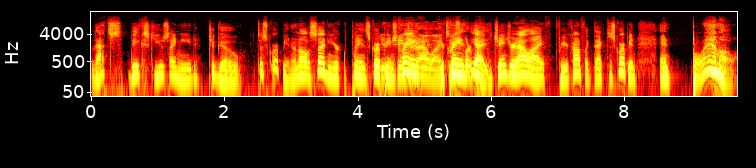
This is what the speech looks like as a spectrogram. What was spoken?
That's the excuse I need to go to scorpion. And all of a sudden you're playing scorpion change your crane. ally you're to crane, Scorpion. yeah. You change your ally for your conflict deck to scorpion, and blammo.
